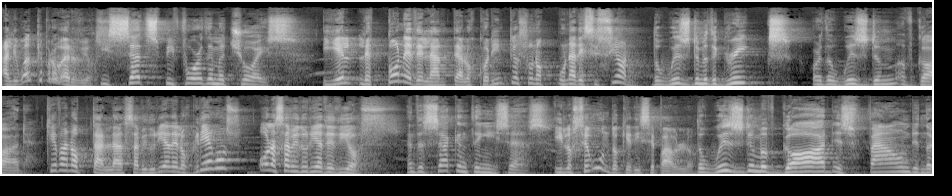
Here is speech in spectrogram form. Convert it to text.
al igual que Proverbios. he sets before them a choice Y él les pone delante a los corintios uno- una decisión. the wisdom of the Greeks or the wisdom of God. ¿Qué van a optar? ¿La sabiduría de los griegos o la sabiduría de Dios? And the second thing he says Y lo segundo que dice Pablo the wisdom of God is found in the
